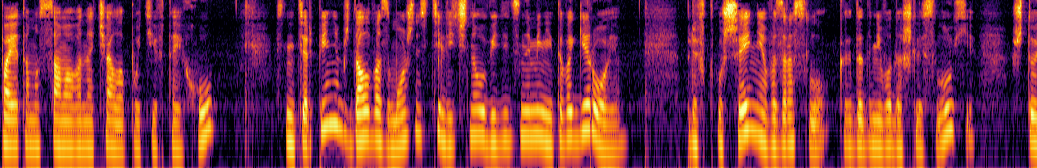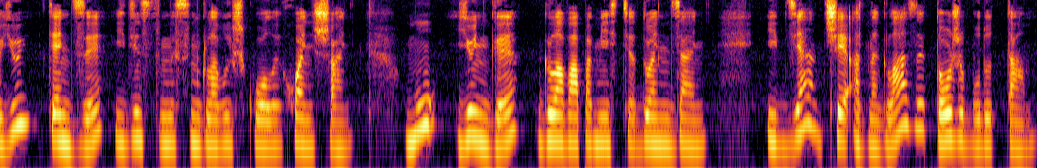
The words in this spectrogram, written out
поэтому с самого начала пути в Тайху с нетерпением ждал возможности лично увидеть знаменитого героя. Предвкушение возросло, когда до него дошли слухи, что Юй Тяньцзе, единственный сын главы школы Хуаньшань, Му Юньге, глава поместья Дуаньцзянь, и Дзян, чей одноглазый, тоже будут там.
